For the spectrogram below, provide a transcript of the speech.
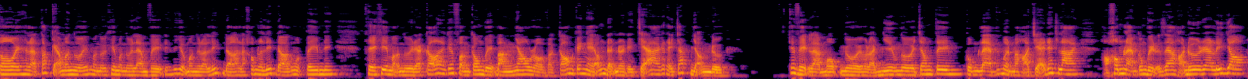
tôi hay là tất cả mọi người mọi người khi mà người làm việc đi ví dụ mọi người là leader là không là leader của một team đi thì khi mọi người đã có cái phần công việc bằng nhau rồi và có một cái ngày ấn định rồi thì chả ai có thể chấp nhận được cái việc là một người hoặc là nhiều người trong team cùng làm với mình mà họ trễ deadline họ không làm công việc được giao họ đưa ra lý do.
